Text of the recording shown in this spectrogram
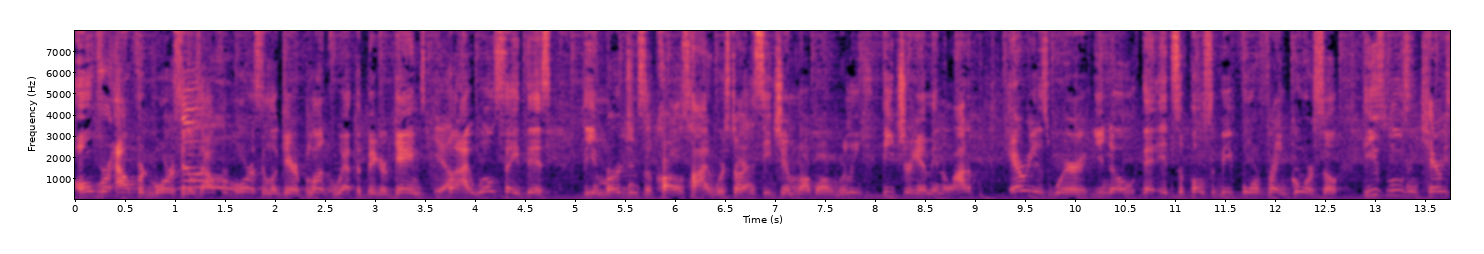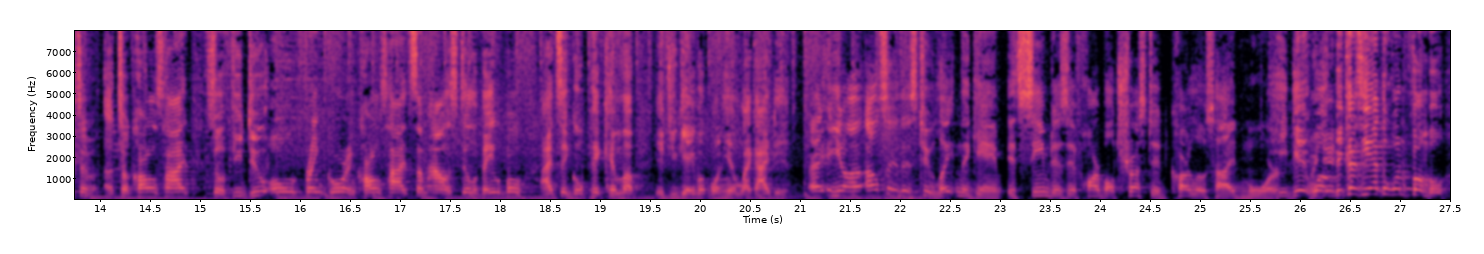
over Alfred Morris. It was Alfred Morris and LeGarrette Blount who had the bigger games. Yeah. But I will say this: the emergence of Carlos Hyde. We're starting to see Jim Harbaugh really feature him in a lot of areas where you know that it's supposed to be for Frank Gore. So he's losing carries to, uh, to Carlos Hyde. So if you do own Frank Gore and Carlos Hyde somehow is still available, I'd say go pick him up if you gave up on him like I did. Uh, you know, I'll say this too. Late in the game, it seemed as if Harbaugh trusted Carlos Hyde more. He did well because he had the one fumble.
